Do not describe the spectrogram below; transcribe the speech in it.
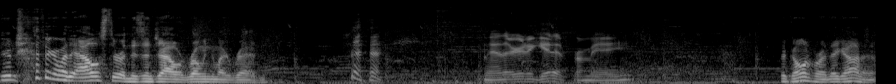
I'm trying to figure out why the Alistar and the Xin Zhao are roaming to my red. Man, they're gonna get it from me. They're going for it, they got it.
